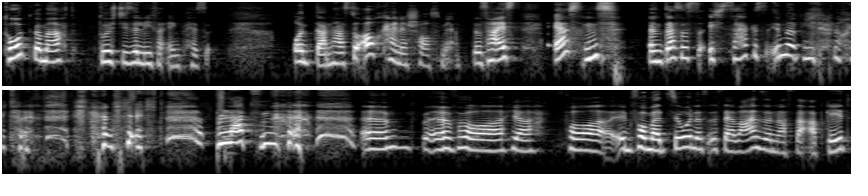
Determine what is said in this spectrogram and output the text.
tot gemacht durch diese Lieferengpässe. Und dann hast du auch keine Chance mehr. Das heißt, erstens, das ist, ich sage es immer wieder, Leute, ich könnte hier echt platzen ähm, äh, vor, ja, vor Informationen. Es ist der Wahnsinn, was da abgeht.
